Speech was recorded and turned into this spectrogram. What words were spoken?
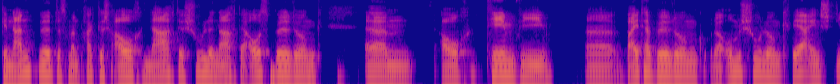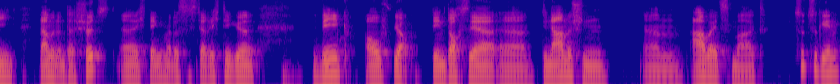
genannt wird, dass man praktisch auch nach der Schule, nach der Ausbildung ähm, auch Themen wie äh, Weiterbildung oder Umschulung, Quereinstieg damit unterstützt. Äh, ich denke mal, das ist der richtige Weg auf ja, den doch sehr äh, dynamischen ähm, Arbeitsmarkt zuzugehen.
